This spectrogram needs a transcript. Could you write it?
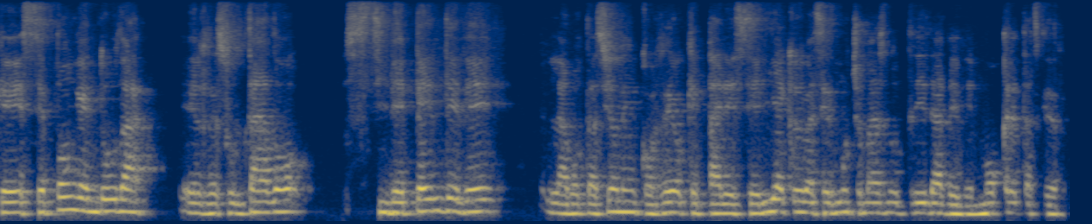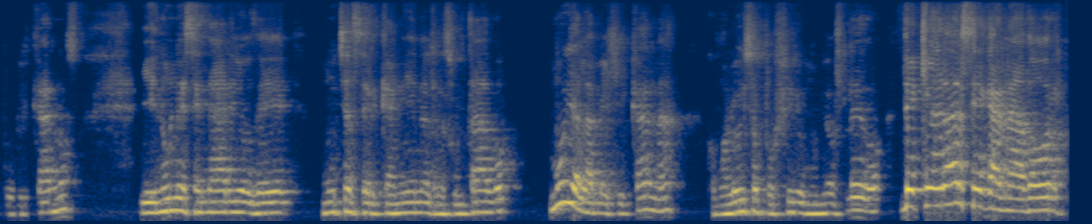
que se ponga en duda el resultado si depende de la votación en correo que parecería que hoy va a ser mucho más nutrida de demócratas que de republicanos y en un escenario de mucha cercanía en el resultado, muy a la mexicana, como lo hizo Porfirio Muñoz Ledo, declararse ganador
